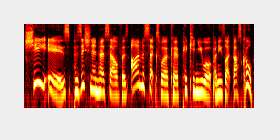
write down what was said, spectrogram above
she is positioning herself as I'm a sex worker picking you up, and he's like, "That's cool.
